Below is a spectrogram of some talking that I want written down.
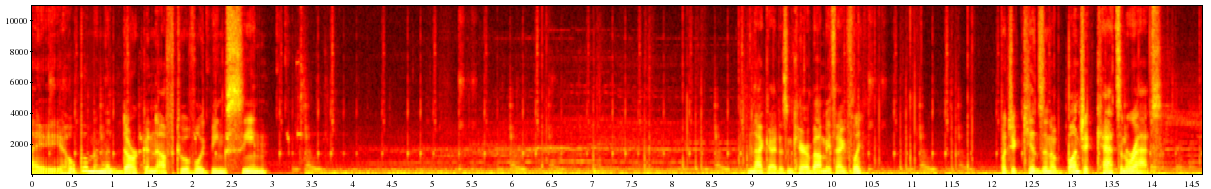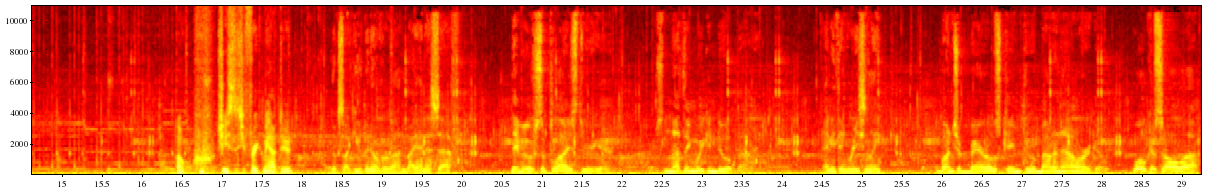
I hope I'm in the dark enough to avoid being seen. And that guy doesn't care about me, thankfully. Bunch of kids and a bunch of cats and rats. Oh, whew, Jesus, you freaked me out, dude. Looks like you've been overrun by NSF. They move supplies through here. There's nothing we can do about it. Anything recently? A bunch of barrels came through about an hour ago. Woke us all up.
